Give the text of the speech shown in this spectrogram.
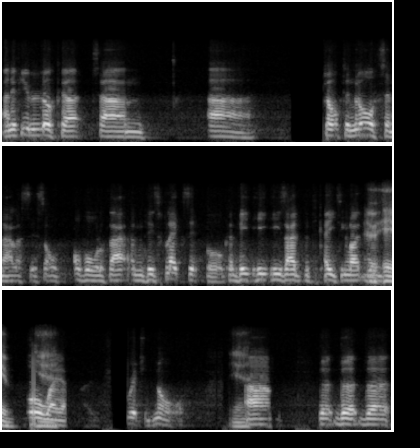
And if you look at um, uh, Dr. North's analysis of, of all of that and his Flexcit book, and he, he he's advocating like the him. Norway yeah. Richard North. Yeah. Um, the, the the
